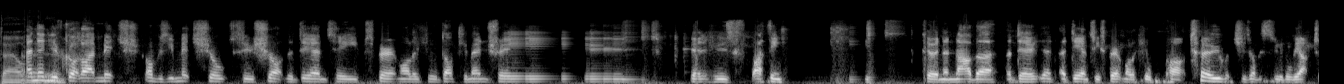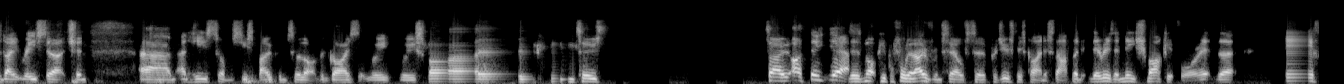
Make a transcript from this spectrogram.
dial. And that then you've got like Mitch, obviously Mitch Schultz, who shot the DMT Spirit Molecule documentary, who's, who's I think he's doing another a, D, a DMT Spirit Molecule Part Two, which is obviously with all the up to date research, and um, and he's obviously spoken to a lot of the guys that we we spoken to. So I think yeah, there's not people falling over themselves to produce this kind of stuff, but there is a niche market for it. That if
